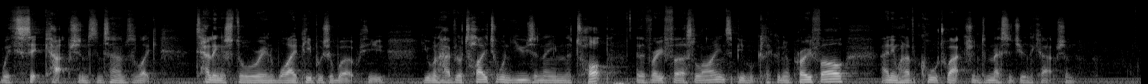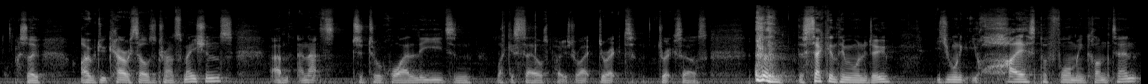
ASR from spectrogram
with sick captions in terms of like telling a story and why people should work with you. You want to have your title and username in the top the very first line so people click on your profile, and you want to have a call to action to message you in the caption. So I would do carousels of transformations, um, and that's to, to acquire leads and like a sales post, right? Direct direct sales. the second thing we want to do is you want to get your highest performing content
